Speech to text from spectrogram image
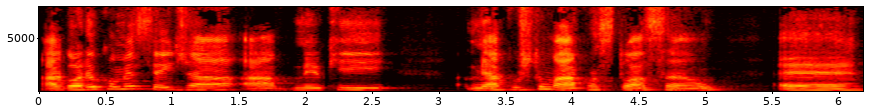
Agora eu comecei já a meio que me acostumar com a situação. É,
